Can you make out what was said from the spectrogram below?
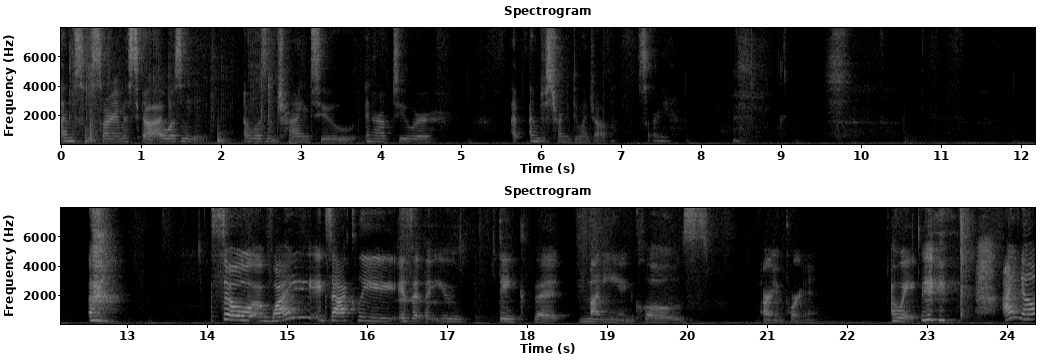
I'm so sorry, Miss Scott. I wasn't I wasn't trying to interrupt you or I, I'm just trying to do my job. Sorry. So, why exactly is it that you think that money and clothes are important? Oh, wait. I know,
